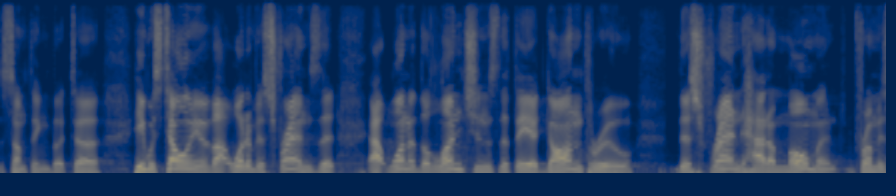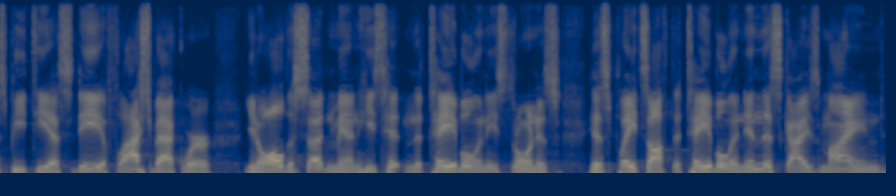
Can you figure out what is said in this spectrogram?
something. But uh, he was telling me about one of his friends that at one of the luncheons that they had gone through, this friend had a moment from his PTSD, a flashback where, you know, all of a sudden, man, he's hitting the table and he's throwing his, his plates off the table. And in this guy's mind,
